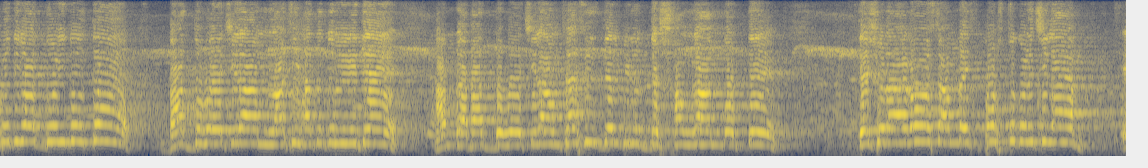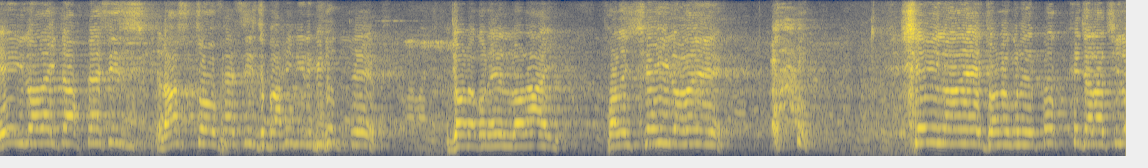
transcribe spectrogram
প্রতিরোধ গড়ে তুলতে, বাধ্য হয়েছিলাম লাঠি হাতে তুলে নিতে, আমরা বাধ্য হয়েছিলাম ফ্যাসিস্টদের বিরুদ্ধে সংগ্রাম করতে। তেসরা আগস্ট আমরা স্পষ্ট করেছিলাম এই লড়াইটা ফ্যাসিস্ট রাষ্ট্র ফ্যাসিস্ট বাহিনীর বিরুদ্ধে জনগণের লড়াই। ফলে সেই লড়াইয়ে সেই লড়াইয়ে জনগণের পক্ষে যারা ছিল,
